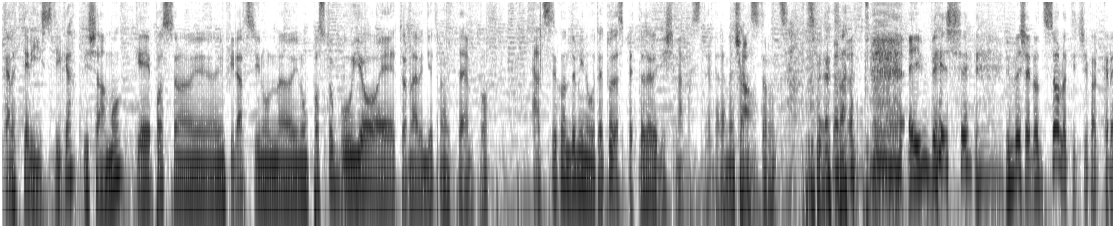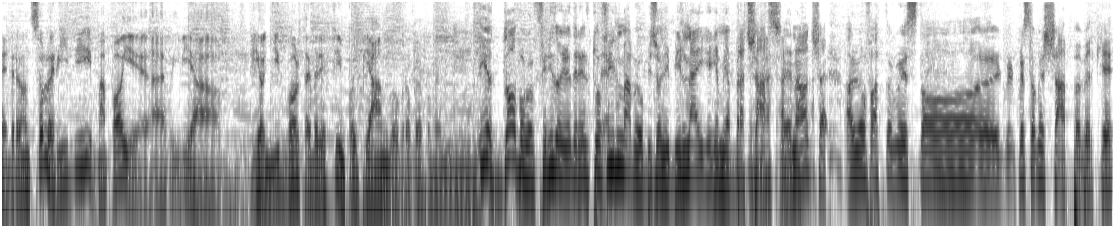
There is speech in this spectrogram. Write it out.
caratteristica, diciamo, che possono eh, infilarsi in un, in un posto buio e tornare indietro nel tempo. Al secondo minuto e tu da spettatore dici ma questa è veramente Ciao. una stronzata e invece, invece non solo ti ci fa credere non solo ridi ma poi eh, arrivi a io ogni volta che vedo il film poi piango proprio come un Io dopo che ho finito di vedere il tuo film avevo bisogno di Bill Nike che mi abbracciasse, no? Cioè, avevo fatto questo, eh, que- questo mashup perché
